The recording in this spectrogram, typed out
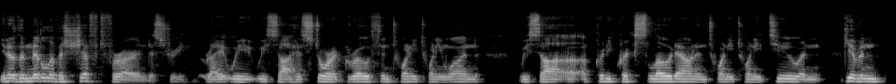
you know the middle of a shift for our industry right we we saw historic growth in 2021 we saw a, a, pretty quick slowdown in 2022 and given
